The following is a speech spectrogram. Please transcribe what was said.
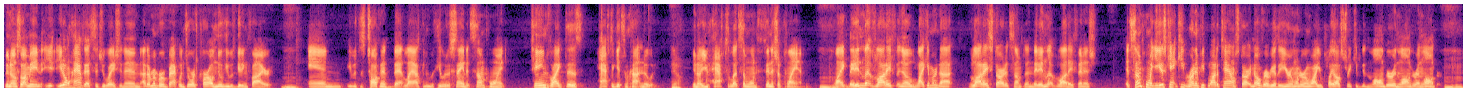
You know, so I mean, you, you don't have that situation. And I remember back when George Karl knew he was getting fired, Mhm. and he was just talking at that last. He was, he was just saying at some point, teams like this have to get some continuity. yeah. You know, you have to let someone finish a plan. Mhm. Like they didn't let Vlade, you know, like him or not, Vlade started something. They didn't let Vlade finish. At some point, you just can't keep running people out of town, starting over every other year, and wondering why your playoff streak keeps getting longer and longer and longer. Mhm.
